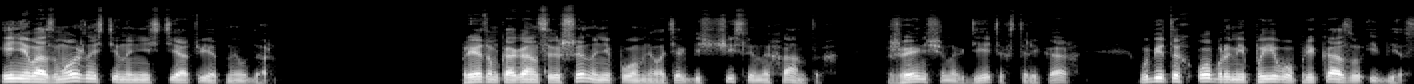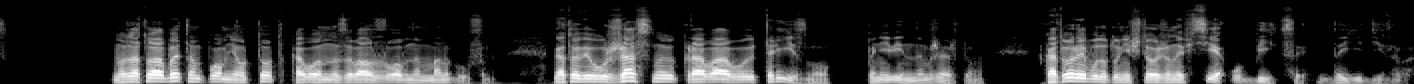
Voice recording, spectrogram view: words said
и невозможности нанести ответный удар. При этом Каган совершенно не помнил о тех бесчисленных антах, женщинах, детях, стариках, убитых обрами по его приказу и без. Но зато об этом помнил тот, кого он называл злобным мангусом, готовя ужасную кровавую тризну, по невинным жертвам, в которой будут уничтожены все убийцы до единого.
